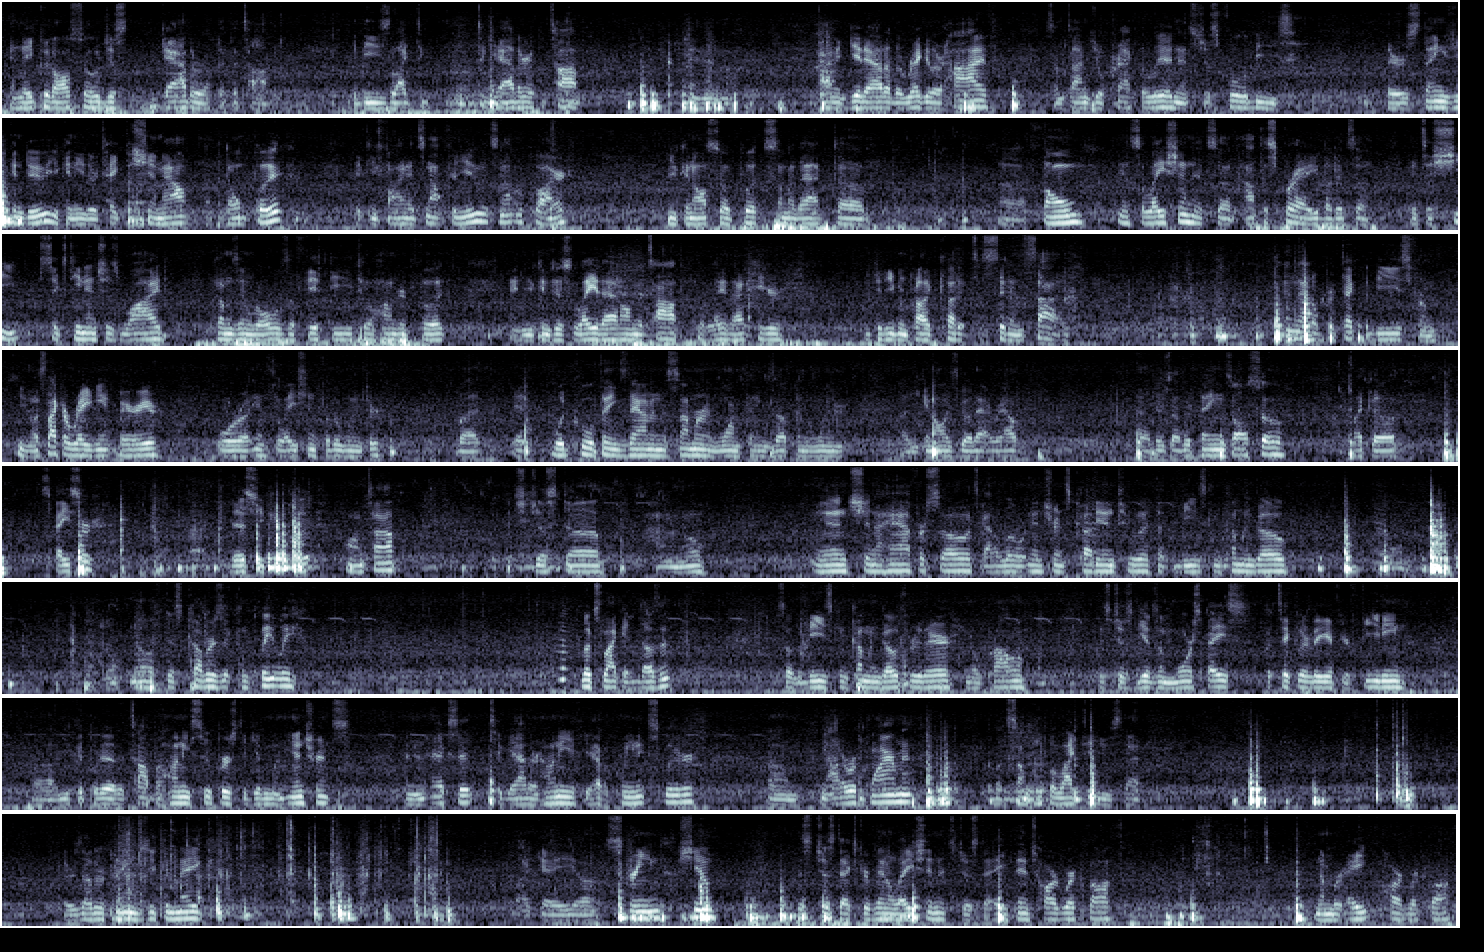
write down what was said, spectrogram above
and they could also just gather up at the top. The bees like to, to gather at the top and kind of get out of the regular hive. Sometimes you'll crack the lid and it's just full of bees. There's things you can do. You can either take the shim out, don't put it, if you find it's not for you, it's not required. You can also put some of that uh, uh, foam insulation. It's uh, not the spray, but it's a it's a sheet, 16 inches wide, comes in rolls of 50 to 100 foot, and you can just lay that on the top or lay that here. You could even probably cut it to sit inside, and that'll protect the bees from, you know, it's like a radiant barrier or insulation for the winter but it would cool things down in the summer and warm things up in the winter. Uh, you can always go that route. Uh, there's other things also, like a spacer. This you can put on top. It's just, uh, I don't know, inch and a half or so. It's got a little entrance cut into it that the bees can come and go. Um, I don't know if this covers it completely. Looks like it doesn't. So the bees can come and go through there, no problem. This just gives them more space, particularly if you're feeding. Uh, you could put it at the top of honey supers to give them an entrance and an exit to gather honey if you have a queen excluder. Um, not a requirement, but some people like to use that. There's other things you can make like a uh, screen shim. It's just extra ventilation. It's just an eighth inch hardware cloth. Number eight hardware cloth.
